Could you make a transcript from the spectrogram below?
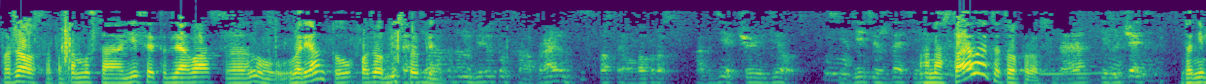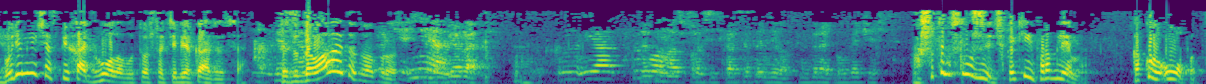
Пожалуйста, потому что если это для вас э, ну, вариант, то, пожалуйста, без проблем. тогда наберет? Она правильно поставила вопрос? А где? Что ей делать? Сидеть и ждать? Она ставила этот вопрос? Да, изучать. Да не будем мне сейчас пихать в голову то, что тебе кажется. Ты задавала этот вопрос? Нет. Ну, Я надо спросить, как это делать, набирать благочестие. А что там служить? Какие проблемы? Какой опыт?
